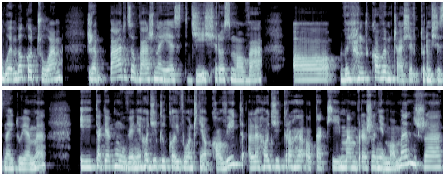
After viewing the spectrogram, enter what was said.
głęboko czułam, że bardzo ważna jest dziś rozmowa o wyjątkowym czasie, w którym się znajdujemy. I tak jak mówię, nie chodzi tylko i wyłącznie o COVID, ale chodzi trochę o taki, mam wrażenie, moment, że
